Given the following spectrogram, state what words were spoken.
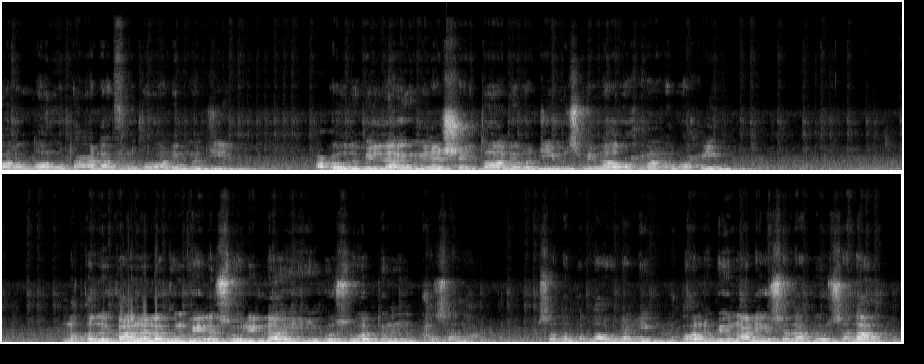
قال الله تعالى في القرآن المجيد أعوذ بالله من الشيطان الرجيم. بسم الله الرحمن الرحيم. لقد كان لكم في رسول الله أسوة حسنة. صدق الله العليم. وقال نبينا عليه الصلاة والسلام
